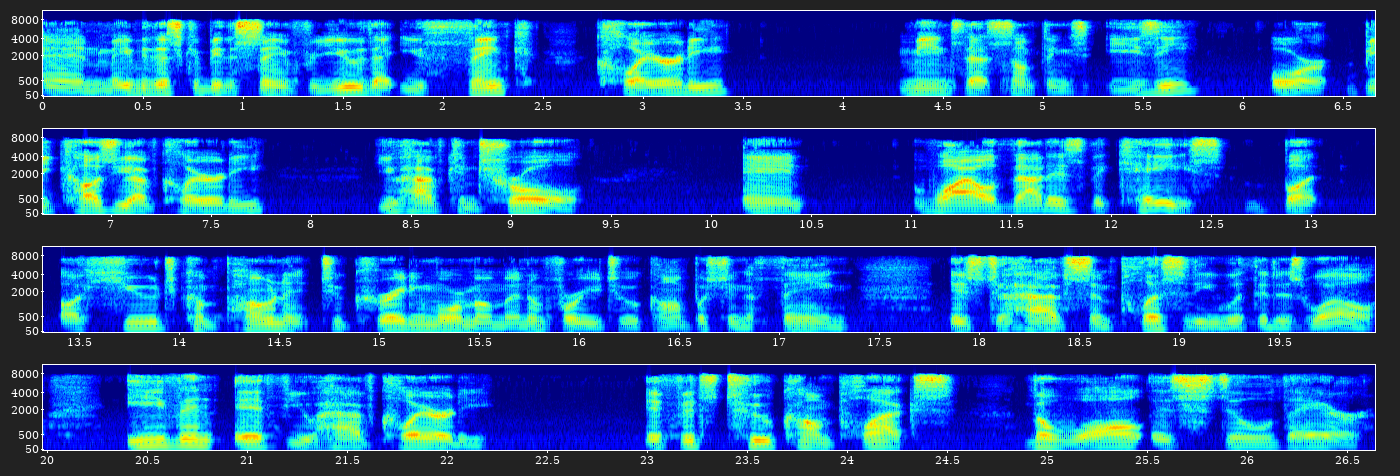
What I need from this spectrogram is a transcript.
And maybe this could be the same for you that you think clarity means that something's easy, or because you have clarity, you have control. And while that is the case, but a huge component to creating more momentum for you to accomplishing a thing is to have simplicity with it as well. Even if you have clarity, if it's too complex, the wall is still there.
